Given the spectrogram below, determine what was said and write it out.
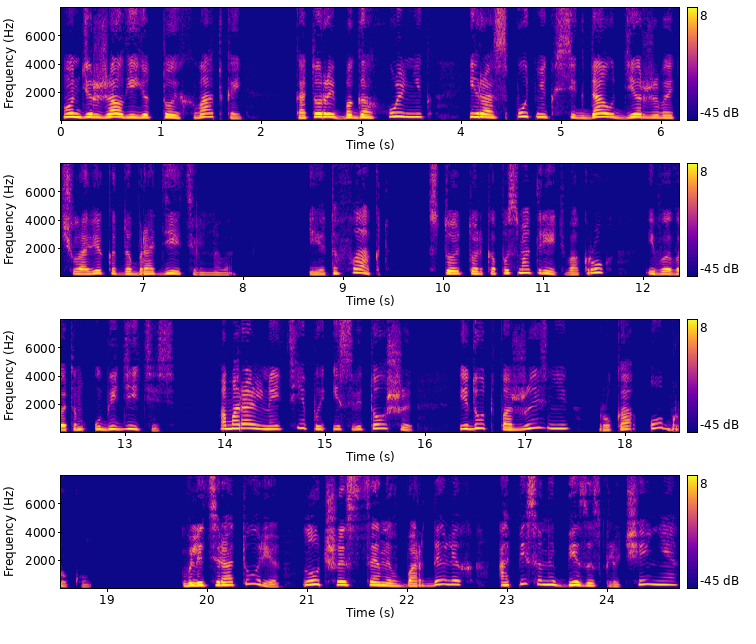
Он держал ее той хваткой, которой богохульник и распутник всегда удерживает человека добродетельного. И это факт. Стоит только посмотреть вокруг, и вы в этом убедитесь а моральные типы и святоши идут по жизни рука об руку. В литературе лучшие сцены в борделях описаны без исключения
